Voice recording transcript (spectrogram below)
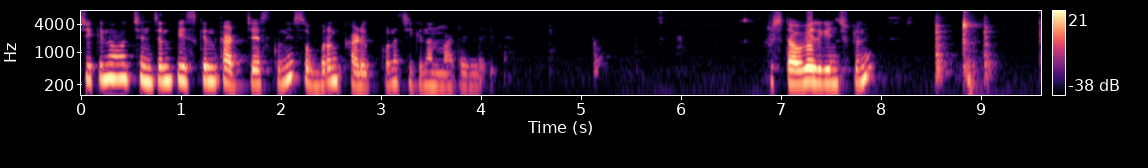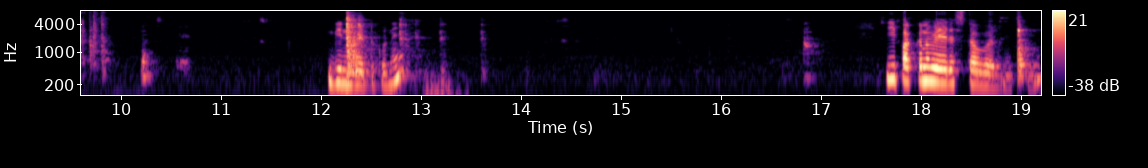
చికెన్ చిన్న చిన్న పీస్ కింద కట్ చేసుకుని శుభ్రం కడుక్కున్న చికెన్ అనమాట అండి ఇది. స్టవ్ వెలిగించుకుని గిన్నె పెట్టుకుని పక్కన వేరే స్టవ్ వెలిగించుకుని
